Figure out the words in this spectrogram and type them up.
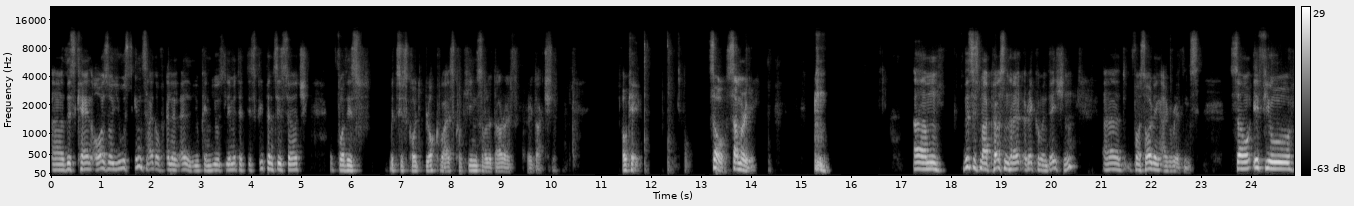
Uh, this can also use inside of LLL. You can use limited discrepancy search for this, which is called blockwise Korkine-Zolotarev reduction. Okay, so summary. um, this is my personal recommendation uh, for solving algorithms. So if you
